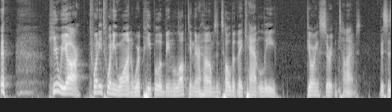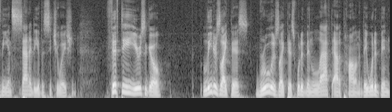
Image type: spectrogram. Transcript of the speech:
Here we are, 2021, where people have been locked in their homes and told that they can't leave during certain times. This is the insanity of the situation. 50 years ago, leaders like this, rulers like this, would have been laughed out of parliament. They would have been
